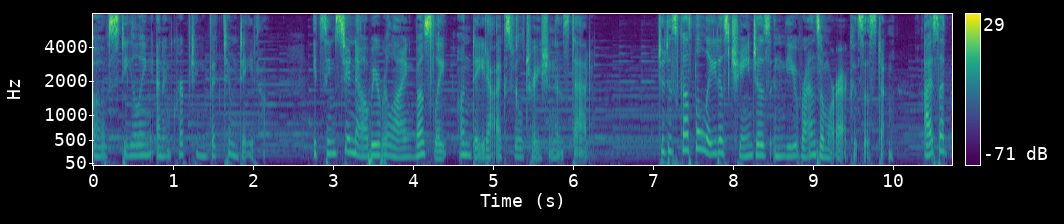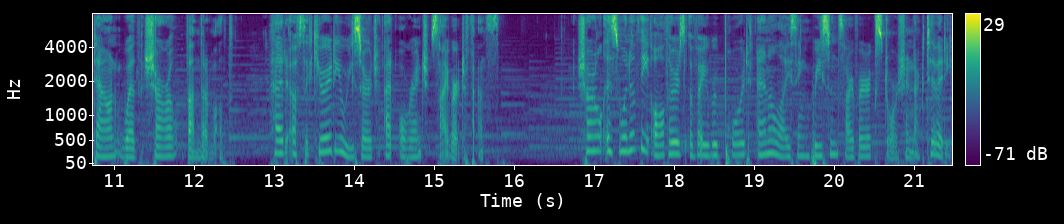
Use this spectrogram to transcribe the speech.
of stealing and encrypting victim data, it seems to now be relying mostly on data exfiltration instead. To discuss the latest changes in the ransomware ecosystem, I sat down with Charles Vanderwalt, head of security research at Orange Cyber Defense. Charl is one of the authors of a report analyzing recent cyber extortion activity.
